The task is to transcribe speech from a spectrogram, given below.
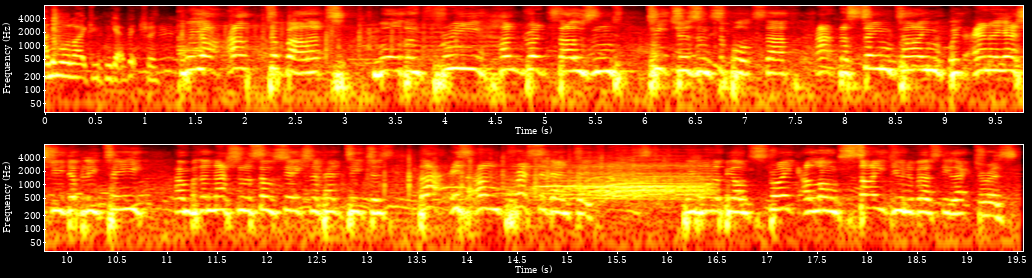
And the more likely we can get a victory. We are out to ballot more than 300,000 teachers and support staff at the same time with NASUWT and with the National Association of Head Teachers. That is unprecedented. We want to be on strike alongside university lecturers.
